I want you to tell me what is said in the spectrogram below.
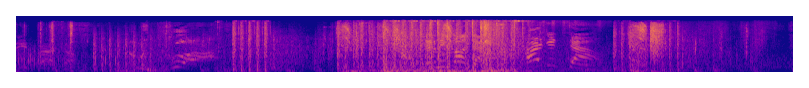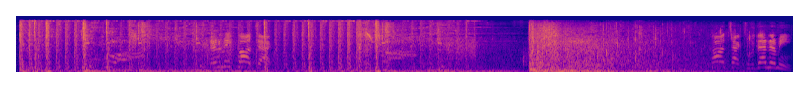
Need backup! I'm Enemy contact! Target down! Enemy contact! Contact with enemy!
